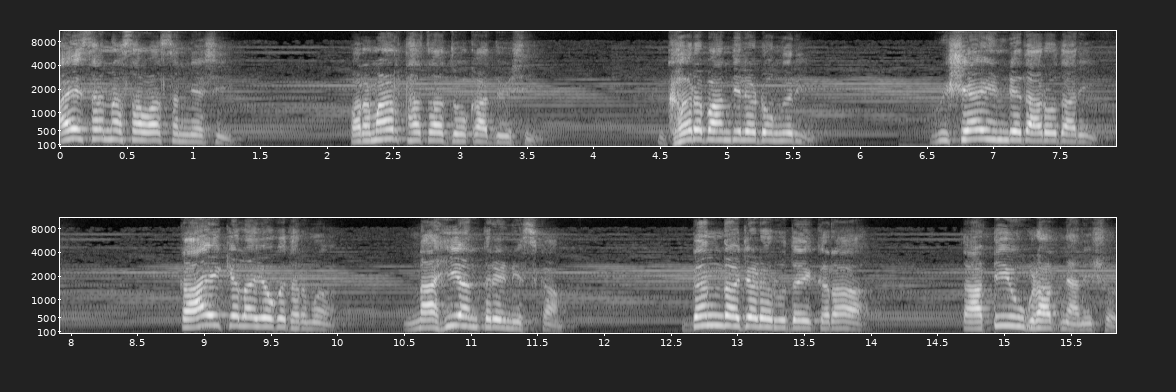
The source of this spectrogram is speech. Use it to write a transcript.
ऐसा नसावा संन्यासी परमार्थाचा जोका दिवशी घर बांधिले डोंगरी विषया हिंडे दारोदारी काय केला योगधर्म नाही अंतरे निष्काम गंगाजड हृदय करा ताटी उघडा ज्ञानेश्वर.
